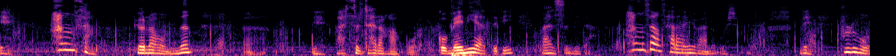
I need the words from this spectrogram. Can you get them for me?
예, 항상 변함없는 어, 예, 맛을 자랑하고 있고 매니아들이 많습니다. 항상 사람이 많은 곳입니다. 네, 블루문.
